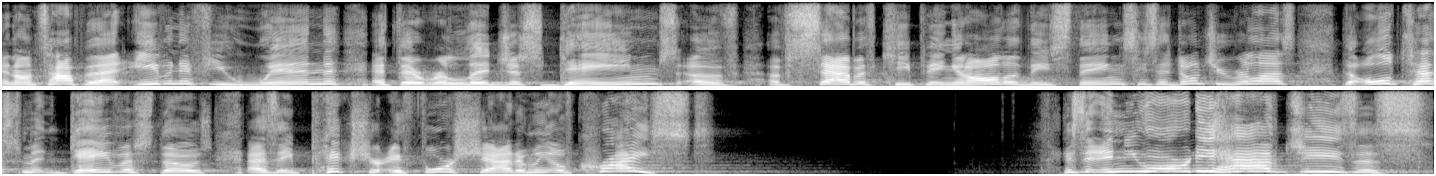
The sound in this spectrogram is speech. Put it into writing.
And on top of that, even if you win at their religious games of, of Sabbath keeping and all of these things, he said, Don't you realize the Old Testament gave us those as a picture, a foreshadowing of Christ? He said, And you already have Jesus.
